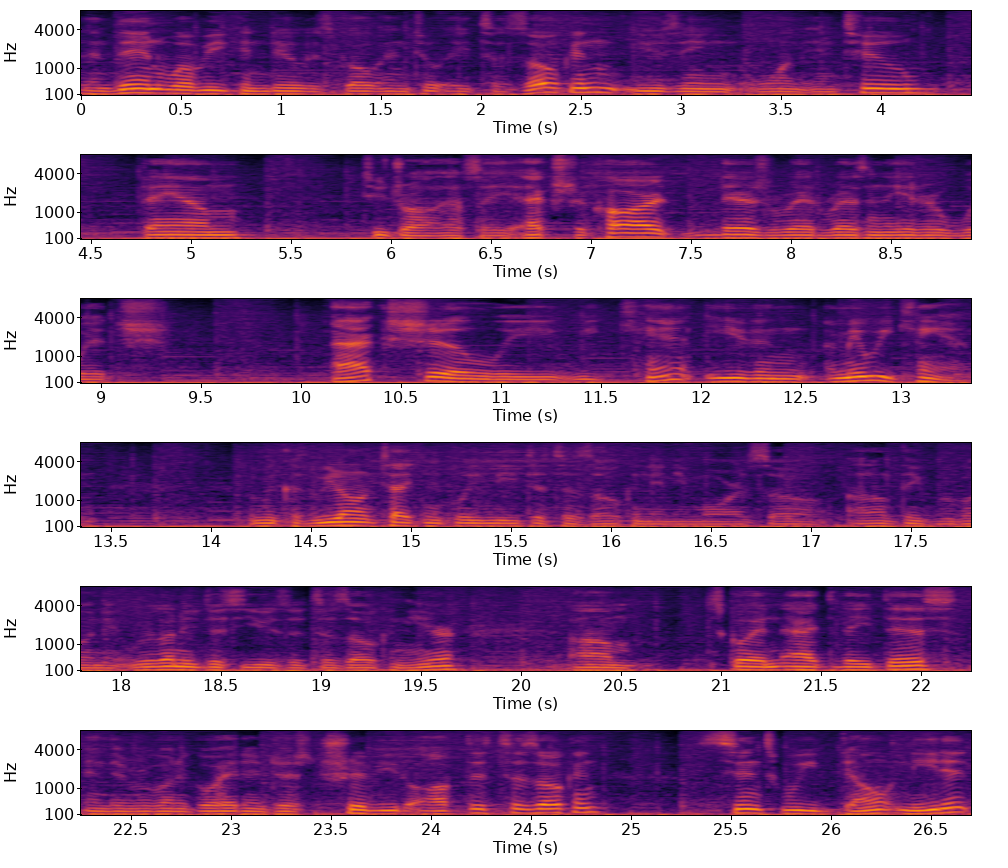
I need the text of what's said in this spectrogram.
and then what we can do is go into a Tazoken using 1 and 2 bam to draw us a extra card there's red resonator which actually we can't even I mean we can I mean, because we don't technically need the Tazoken anymore, so I don't think we're going to we're going to just use the Tazoken here. Um, let's go ahead and activate this, and then we're going to go ahead and just tribute off this Tazoken since we don't need it.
